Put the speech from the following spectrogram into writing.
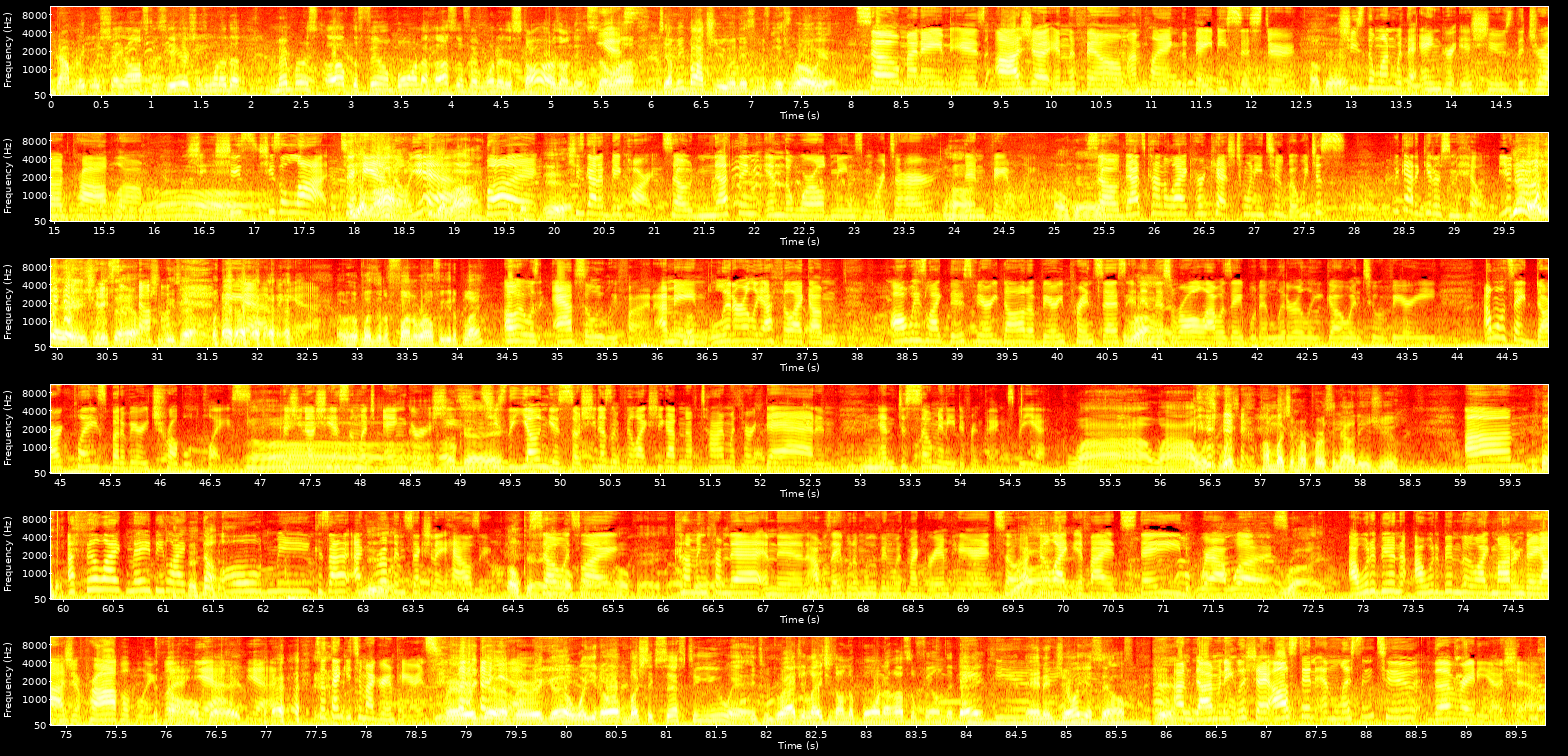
Dominique Leshay Alston's here. She's one of the members of the film Born to Hustle, in fact, one of the stars on this. So Yes. uh, tell me about you in this, this role here. So my name is Aja in the film. I'm playing the baby sister. Okay. She's the one with the anger issues, the drug problem. Oh. She, she's she's a lot to She's a lot. handle. She's a Yeah. lot. But Yeah. she's got a big heart. So nothing in the world means more to her Uh-huh. than family. Okay. So that's kind of like her catch 22, but we just we got to get her some help. You yeah, know? yeah, gotta yeah. She needs some help. She needs help. But yeah, but yeah. Was it a fun role for you to play? Oh, it was absolutely fun. I mean, uh-huh. literally, I feel like I'm always like this, very dolled up, very princess. And in this role, I was able to literally go into a very, I won't say dark place, but a very troubled place. Because, you know, she has so much anger. She's, Okay. she's the youngest, so she doesn't feel like she got enough time with her dad and, Mm-hmm. and just so many different things. But yeah. Wow, wow. What's, what's, how much of her personality is you? Um, I feel like maybe like the old me because I, I grew Yeah. up in Section 8 housing. Okay, So it's okay, like okay, coming okay. from that, and then I was able to move in with my grandparents. So I feel like if I had stayed where I was, Right. I would have been I would have been the like modern day Aja probably. Oh, but Oh, okay. yeah, yeah. So thank you to my grandparents. Very good, Yeah. very good. Well, you know what? Much success to you, and, and congratulations on the Born to Hustle film today. Thank you, And enjoy yourself. Yeah. I'm Dominique Leshay Alston, and listen to the radio show.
